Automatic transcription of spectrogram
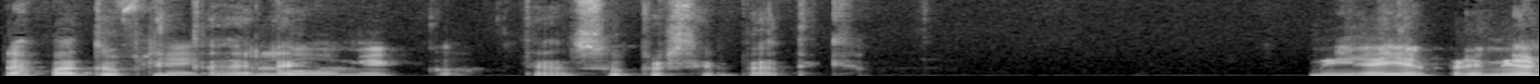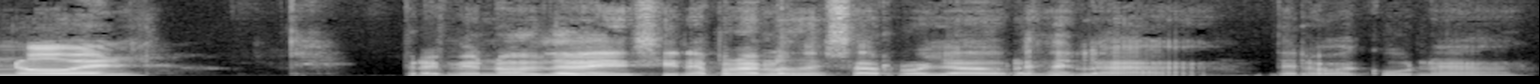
las pantuflitas del Lego. Cómico. Están súper simpáticas. Mira, y el premio Nobel. Premio Nobel de Medicina para los desarrolladores de la, de la vacuna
